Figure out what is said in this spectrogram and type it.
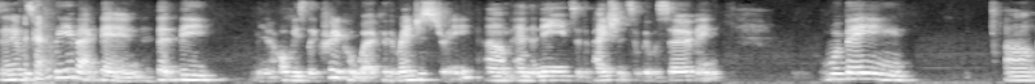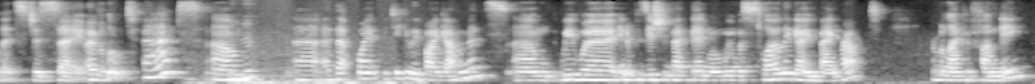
and it was okay. clear back then that the you know, obviously critical work of the registry um, and the needs of the patients that we were serving were being, uh, let's just say, overlooked perhaps um, mm-hmm. uh, at that point, particularly by governments. Um, we were in a position back then when we were slowly going bankrupt from a lack of funding.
